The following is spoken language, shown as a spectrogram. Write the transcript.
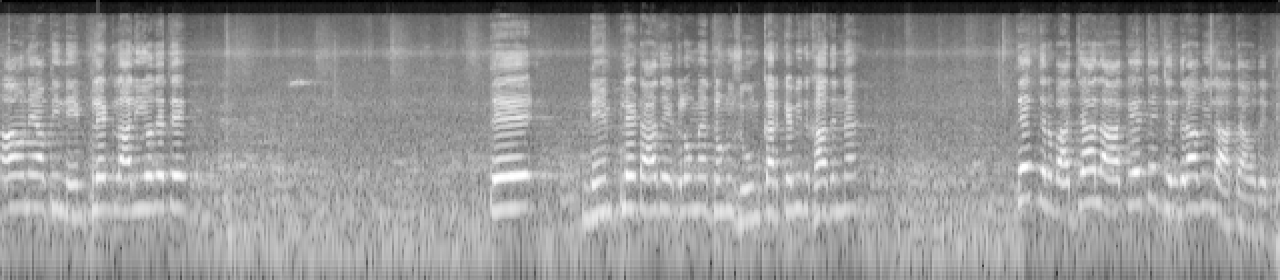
ਆ ਉਹਨੇ ਆਪਦੀ ਨੇਮ ਪਲੇਟ ਲਾ ਲਈ ਉਹਦੇ ਤੇ। ਤੇ ਨੇਮ ਪਲੇਟ ਆ ਦੇਖ ਲਓ, ਮੈਂ ਤੁਹਾਨੂੰ ਜ਼ੂਮ ਕਰਕੇ ਵੀ ਦਿਖਾ ਦਿੰਨਾ। ਤੇ ਦਰਵਾਜ਼ਾ ਲਾ ਕੇ ਤੇ ਜਿੰਦਰਾ ਵੀ ਲਾਤਾ ਉਹਦੇ ਤੇ।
